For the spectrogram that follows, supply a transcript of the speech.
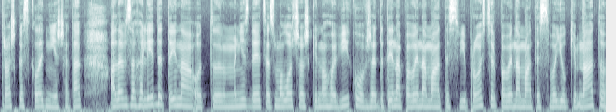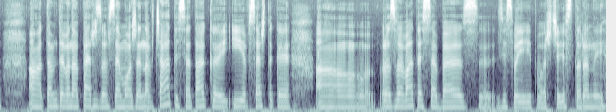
трошки складніше, так. Але взагалі дитина, от е, мені здається, з молодшого шкільного віку вже дитина повинна мати свій простір, повинна мати свою кімнату, а там, де вона перш за все може навчатися, так і все ж таки а, розвивати себе з, зі своєї творчої сторони.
